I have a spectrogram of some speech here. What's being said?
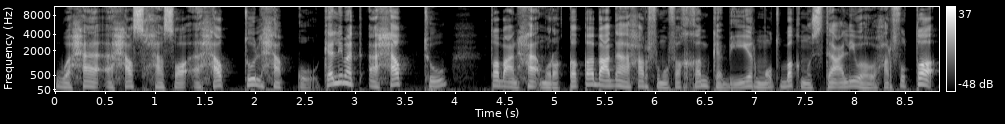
وحاء حصحص أحط الحق. كلمة أحط طبعا حاء مرققة بعدها حرف مفخم كبير مطبق مستعلي وهو حرف الطاء.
